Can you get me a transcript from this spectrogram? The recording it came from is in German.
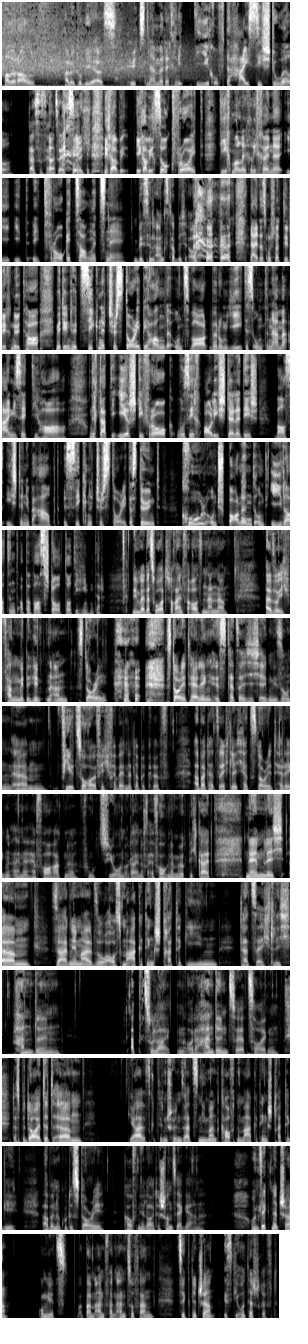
Hallo Ralf. Hallo Tobias. Heute nehmen wir ein bisschen dich auf den heißen Stuhl. Das ist entsetzlich. ich habe ich hab mich so gefreut, dich mal ein bisschen in, in, in die Fragezange zu nehmen. Ein bisschen Angst habe ich auch. Nein, das musst du natürlich nicht haben. Wir behandeln heute Signature Story behandeln und zwar, warum jedes Unternehmen eine sollte haben. Und ich glaube, die erste Frage, die sich alle stellen, ist, was ist denn überhaupt eine Signature Story? Das tönt cool und spannend und einladend, aber was steht da dahinter? Nehmen wir das Wort doch einfach auseinander. Also ich fange mit hinten an. Story. Storytelling ist tatsächlich irgendwie so ein ähm, viel zu häufig verwendeter Begriff. Aber tatsächlich hat Storytelling eine hervorragende Funktion oder eine hervorragende Möglichkeit. Nämlich, ähm, sagen wir mal so, aus Marketingstrategien tatsächlich Handeln abzuleiten oder Handeln zu erzeugen. Das bedeutet, ähm, ja, es gibt den schönen Satz, niemand kauft eine Marketingstrategie, aber eine gute Story kaufen die Leute schon sehr gerne. Und Signature, um jetzt beim Anfang anzufangen, Signature ist die Unterschrift.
